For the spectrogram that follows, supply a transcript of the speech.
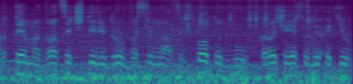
Артема 24 дроб 18. Хто тут був? Коротше, я сюди хотів.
